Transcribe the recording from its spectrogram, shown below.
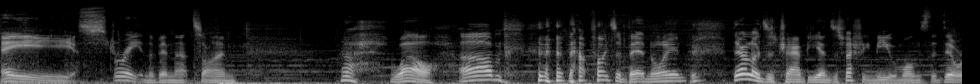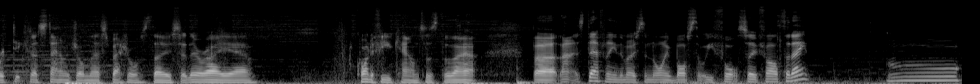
Hey, straight in the bin that time. well, um, that point's a bit annoying. There are loads of champions, especially mutant ones, that deal ridiculous damage on their specials though, so there are uh, quite a few counters to that. But that is definitely the most annoying boss that we fought so far today. Oh.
